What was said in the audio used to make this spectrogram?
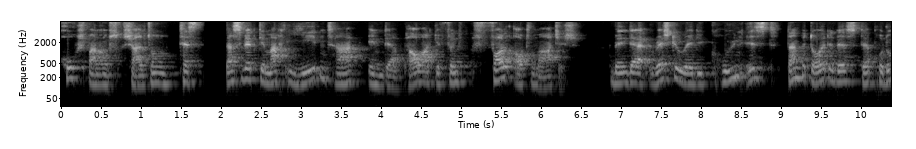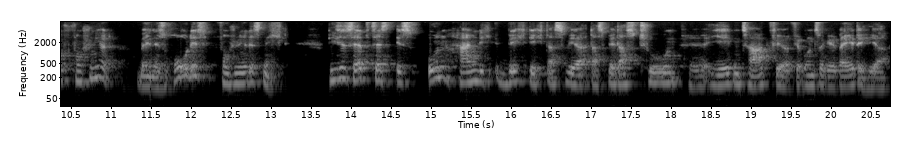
Hochspannungsschaltung testen. Das wird gemacht jeden Tag in der Power G5 vollautomatisch. Wenn der Rescue Ready grün ist, dann bedeutet es, der Produkt funktioniert. Wenn es rot ist, funktioniert es nicht. Dieser Selbsttest ist unheimlich wichtig, dass wir, dass wir das tun, äh, jeden Tag für, für unsere Geräte hier.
